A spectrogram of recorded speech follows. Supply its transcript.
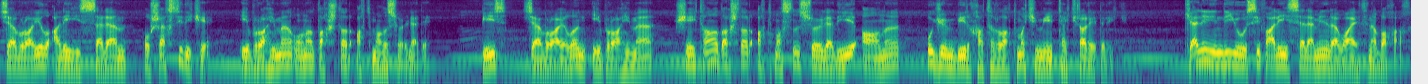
Cəbrail aleyhissələm o şəxsidir ki, İbrahimə ona daşlar atmağı söylədi. Biz Cəbrailin İbrahimə şeytana daşlar atmasını söylədiyi anı bu gün bir xatırlatma kimi təkrar edirik. Gəlin indi Yusif aleyhissələmin rəvayətinə baxaq.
